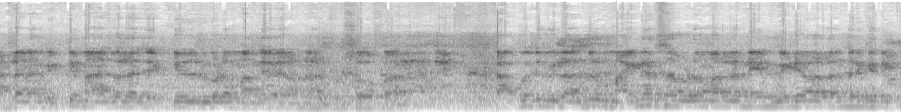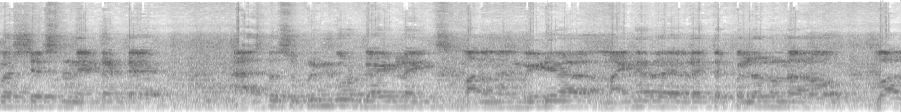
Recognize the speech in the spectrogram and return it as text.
అట్లానే victim as well as accused కూడా మన దగ్గరే ఉన్నారు ఇప్పుడు సోఫా కాకపోతే వీళ్ళందరూ మైనర్స్ అవ్వడం వల్ల నేను మీడియా వాళ్ళందరికీ రిక్వెస్ట్ చేస్తుంది ఏంటంటే as per Supreme Court guidelines మనం మీడియా మైనర్ ఎవరైతే పిల్లలు ఉన్నారో వాళ్ళ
